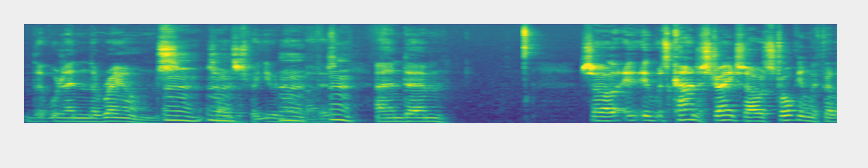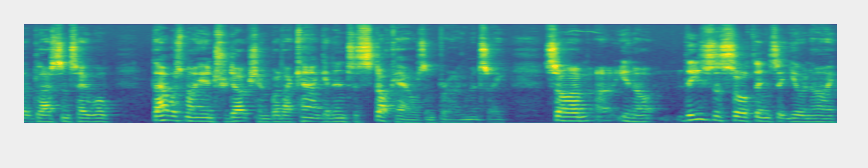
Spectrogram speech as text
that were in the rounds, Mm, so to speak. You know what that is, and. Um, so it, it was kind of strange. So I was talking with Philip Glass and say, well, that was my introduction, but I can't get into Stockhausen for argument's sake. So I'm, uh, you know, these are the sort of things that you and I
